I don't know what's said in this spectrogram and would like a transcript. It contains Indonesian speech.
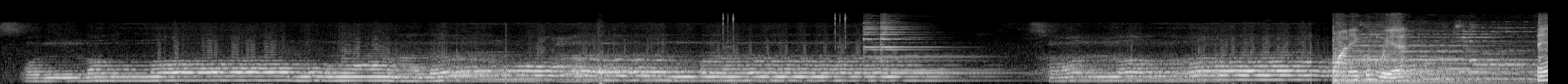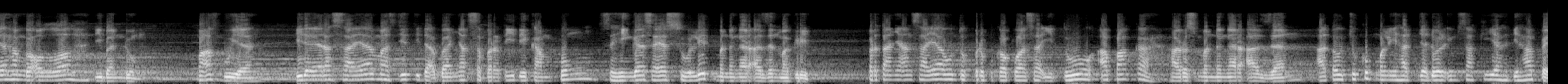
صلى الله على محمد صلى الله Assalamualaikum Bu ya Saya hamba Allah di Bandung Maaf Bu ya Di daerah saya masjid tidak banyak seperti di kampung Sehingga saya sulit mendengar azan maghrib Pertanyaan saya untuk berbuka puasa itu Apakah harus mendengar azan Atau cukup melihat jadwal imsakiyah di HP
